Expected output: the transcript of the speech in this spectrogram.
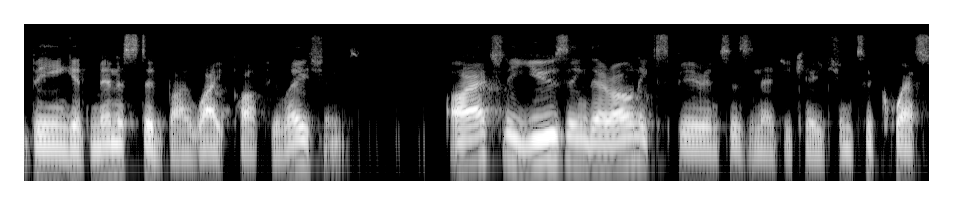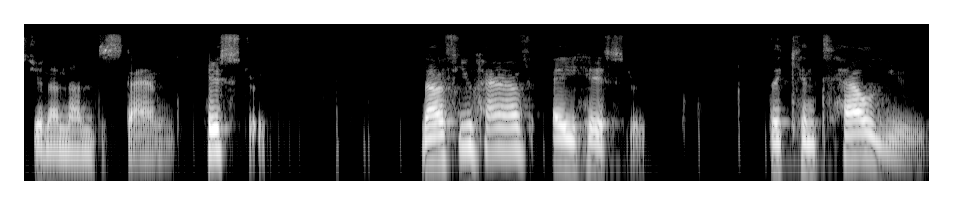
being administered by white populations are actually using their own experiences in education to question and understand history. Now, if you have a history that can tell you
